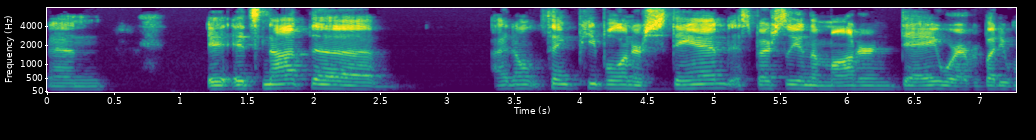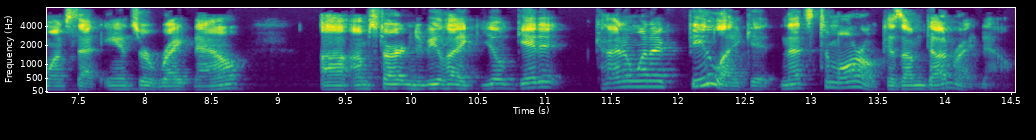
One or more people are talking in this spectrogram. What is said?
And it, it's not the, I don't think people understand, especially in the modern day where everybody wants that answer right now. Uh, I'm starting to be like, you'll get it kind of when I feel like it, and that's tomorrow because I'm done right now.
